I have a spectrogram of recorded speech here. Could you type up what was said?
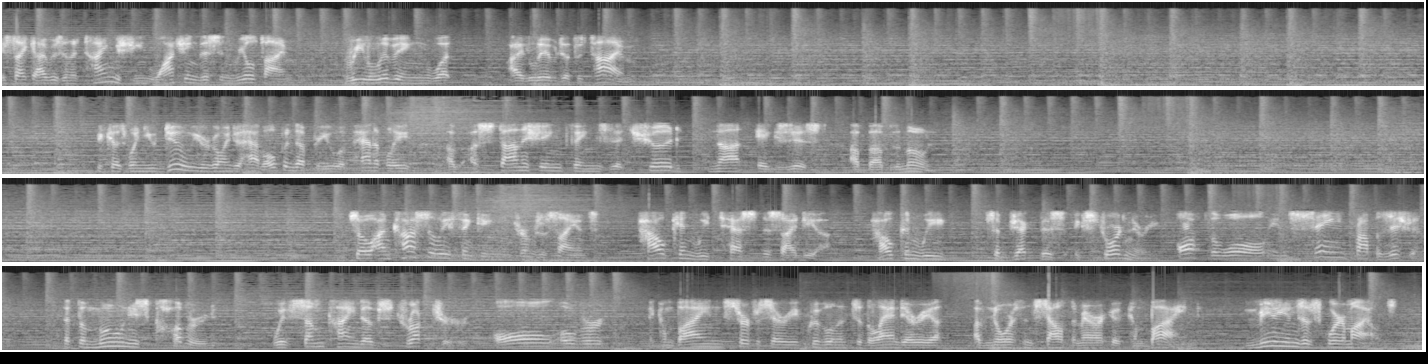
It's like I was in a time machine watching this in real time, reliving what I lived at the time. Because when you do, you're going to have opened up for you a panoply of astonishing things that should not exist above the moon. So I'm constantly thinking in terms of science how can we test this idea? How can we subject this extraordinary, off the wall, insane proposition that the moon is covered with some kind of structure all over a combined surface area equivalent to the land area of North and South America combined, millions of square miles?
